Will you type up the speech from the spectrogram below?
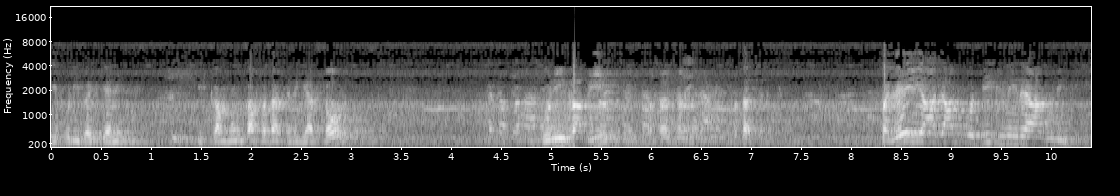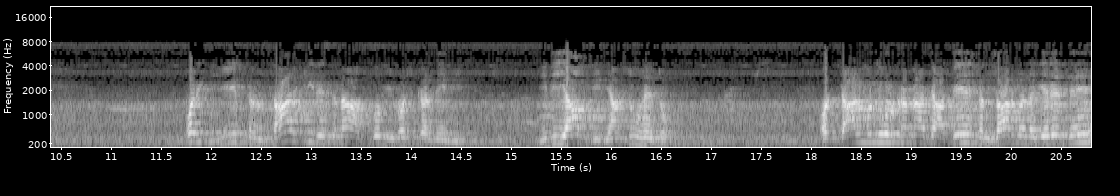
ये बड़ी वैज्ञानिक है इसका गुण का पता चल गया तो गुणी का भी पता चल पता चल गया। भले ही आज आपको दिख नहीं रहा गुणी पर ये संसार की रचना आपको विवश कर देगी। यदि आप जिज्ञासु हैं तो। और टाल मटोल करना चाहते हैं, संसार में लगे रहते हैं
